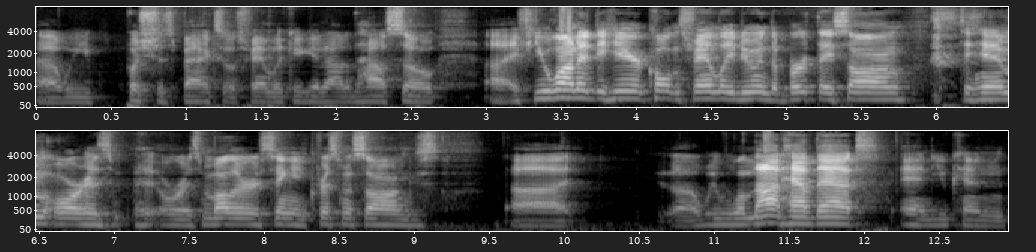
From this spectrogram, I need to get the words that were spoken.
Uh, we pushed this back so his family could get out of the house. So, uh, if you wanted to hear Colton's family doing the birthday song to him or his or his mother singing Christmas songs, uh, uh we will not have that, and you can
